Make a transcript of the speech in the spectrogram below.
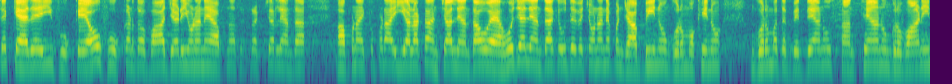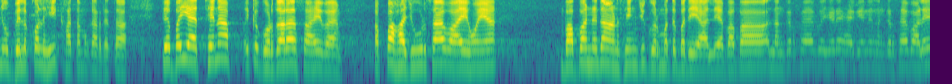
ਤੇ ਕਾਇਦੇ ਹੀ ਫੂਕੇ ਆ। ਉਹ ਫੂਕਣ ਤੋਂ ਬਾਅਦ ਜਿਹੜੀ ਉਹਨਾਂ ਨੇ ਆਪਣਾ ਸਟਰਕਚਰ ਲਿਆਂਦਾ, ਆਪਣਾ ਇੱਕ ਪੜ੍ਹਾਈ ਵਾਲਾ ਢਾਂਚਾ ਲਿਆਂਦਾ, ਉਹ ਇਹੋ ਜਿਹਾ ਲਿਆਂਦਾ ਕਿ ਉਹਦੇ ਵਿੱਚ ਉਹਨਾਂ ਨੇ ਪੰਜਾਬੀ ਨੂੰ, ਗੁਰਮੁਖੀ ਨੂੰ, ਗੁਰਮਤਿ ਵਿਦਿਆ ਨੂੰ, ਸੰਥਿਆਂ ਨੂੰ, ਗੁਰਬਾਣੀ ਨੂੰ ਬਿਲਕੁਲ ਹੀ ਖਤਮ ਕਰ ਦਿੱਤਾ। ਤੇ ਬਈ ਇੱਥੇ ਨਾ ਇੱਕ ਗੁਰਦੁਆਰਾ ਸਾਹਿਬ ਹੈ। ਆਪਾਂ ਹਜੂਰ ਸਾਹਿਬ ਆਏ ਹੋਏ ਆ ਬਾਬਾ ਨਿਧਾਨ ਸਿੰਘ ਜੀ ਗੁਰਮਤਿ ਵਿਦਿਆਲਿਆ ਬਾਬਾ ਲੰਗਰ ਸਾਹਿਬ ਜਿਹੜੇ ਹੈਗੇ ਨੇ ਲੰਗਰ ਸਾਹਿਬ ਵਾਲੇ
